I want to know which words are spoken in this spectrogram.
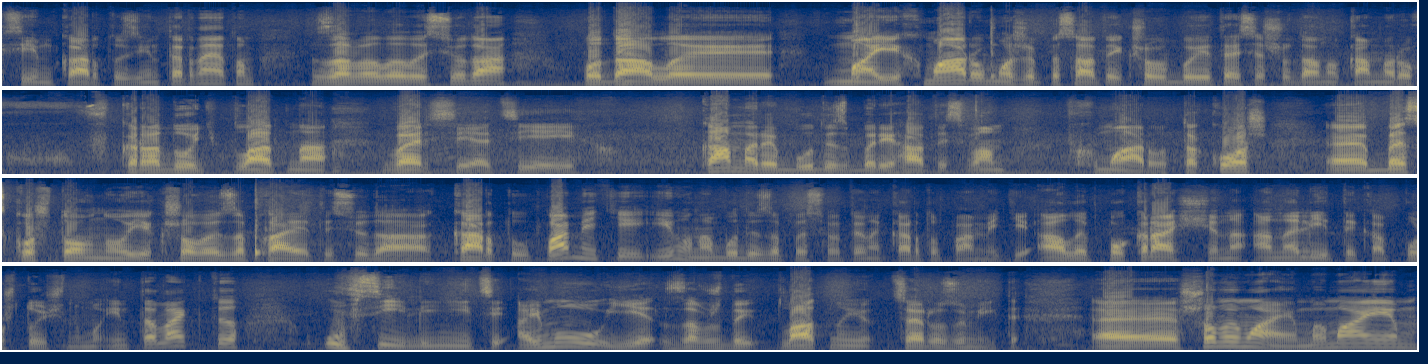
сім-карту з інтернетом, завалили сюди, подали має хмару, може писати, якщо ви боїтеся, що дану камеру вкрадуть, платна версія цієї камери буде зберігатись вам в хмару. Також е, безкоштовно, якщо ви запхаєте сюди карту пам'яті, і вона буде записувати на карту пам'яті. Але покращена аналітика по штучному інтелекту у всій лінійці iMovie є завжди платною. Це розумійте. Е, що ми маємо? Ми маємо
